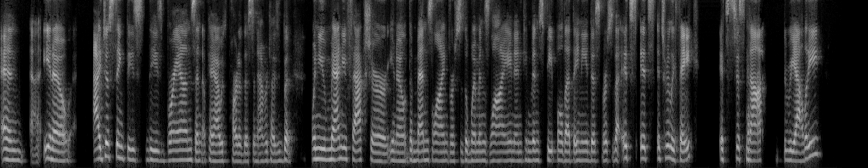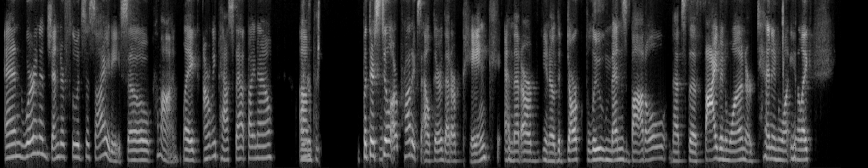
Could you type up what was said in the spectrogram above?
and uh, you know, I just think these these brands and okay, I was part of this in advertising, but when you manufacture, you know, the men's line versus the women's line and convince people that they need this versus that, it's it's it's really fake. It's just not the reality. And we're in a gender fluid society. So come on, like, aren't we past that by now? Um, but there still are products out there that are pink and that are you know the dark blue men's bottle that's the five in one or 10 in one you know like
